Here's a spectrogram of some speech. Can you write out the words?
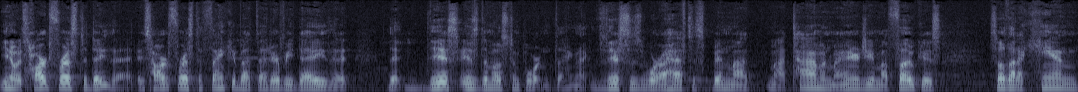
you know, it's hard for us to do that. It's hard for us to think about that every day that that this is the most important thing. Like this is where I have to spend my, my time and my energy and my focus so that I can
